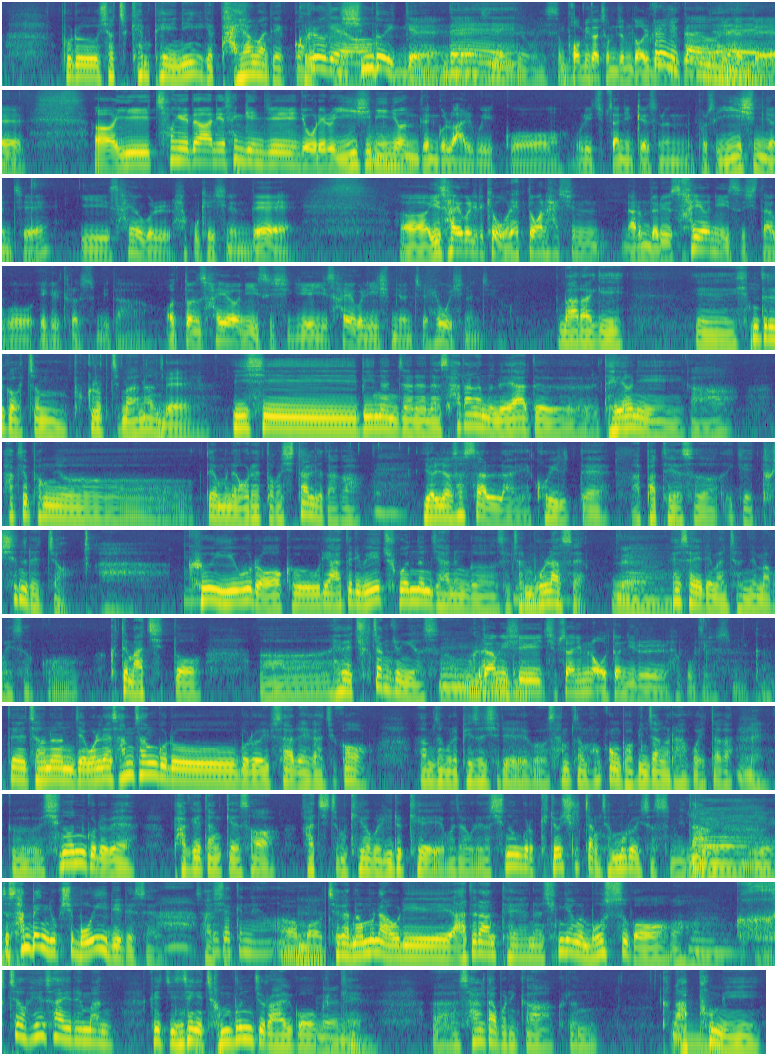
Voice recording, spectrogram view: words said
부르 셔츠 캠페인이 이게 다양화됐고 그러게요. 심도 있게 네. 진행되고 좀 있습니다. 범위가 점점 넓어지고 그러니까요. 있는데 어, 이 청해단이 생긴 지 이제 올해로 22년 된 걸로 알고 있고 우리 집사님께서는 벌써 20년째 이 사역을 하고 계시는데 어, 이 사역을 이렇게 오랫동안 하신 나름대로의 사연이 있으시다고 얘기를 들었습니다. 어떤 사연이 있으시기에 이 사역을 20년째 해오시는지요? 말하기 예, 힘들고 좀 부끄럽지만은 네. 22년 전에 내 사랑하는 외아들 대현이가 학교 폭력 때문에 오랫동안 시달리다가 네. 16살 나이에 고1 때 아파트에서 이렇게 투신을 했죠. 그 이후로 그 우리 아들이 왜 죽었는지 하는 것을 저는 몰랐어요. 네. 회사 일에만 전념하고 있었고 그때 마치 또 어, 해외 출장 중이어서 그 몰랐는데 당시 집사님은 어떤 일을 하고 계셨습니까? 그때 저는 이제 원래 삼성그룹으로 입사를 해가지고 삼성그룹 비서실이고 삼성 홍콩 법인장을 하고 있다가 네. 그 신혼그룹의 박 회장께서 같이 좀 기업을 일으켜 보자고 그래서 신혼그룹 기조실장 전무로 있었습니다. 예, 예. 저 365일 일했어요. 사실. 그러셨겠네요. 어, 뭐 제가 너무나 우리 아들한테는 신경을 못 쓰고 어허. 그저 회사 일에만 그 인생의 전부인 줄 알고. 그렇게 어, 살다 보니까 그런 큰 음. 아픔이 에,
